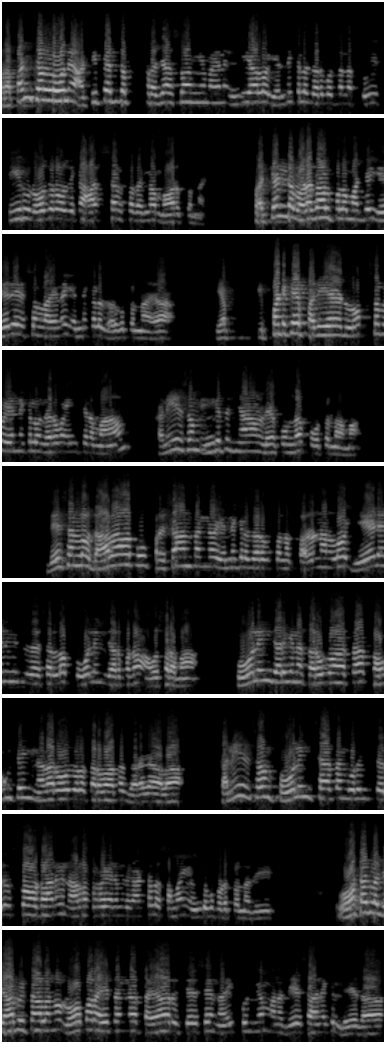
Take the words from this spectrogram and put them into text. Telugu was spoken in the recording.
ప్రపంచంలోనే అతిపెద్ద ప్రజాస్వామ్యమైన ఇండియాలో ఎన్నికలు జరుగుతున్న తీరు రోజు రోజుకి హాస్యాస్పదంగా మారుతున్నాయి. ప్రచండ వడగాల్పుల మధ్య ఏ దేశంలో అయినా ఎన్నికలు జరుగుతున్నాయా? ఎప్- ఇప్పటికే పదిహేడు లోక్సభ ఎన్నికలు నిర్వహించిన మనం కనీసం ఇంగిత జ్ఞానం లేకుండా పోతున్నామా? దేశంలో దాదాపు ప్రశాంతంగా ఎన్నికలు జరుగుతున్న తరుణంలో ఏడెనిమిది దశల్లో పోలింగ్ జరపడం అవసరమా? పోలింగ్ జరిగిన తరువాత కౌంటింగ్ నెల రోజుల తర్వాత జరగాల. కనీసం పోలింగ్ శాతం గురించి తెలుసుకోవడానికి నలభై ఎనిమిది గంటల సమయం ఎందుకు పడుతున్నది? ఓటర్ల జాబితాలను లోపరహితంగా తయారు చేసే నైపుణ్యం మన దేశానికి లేదా?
